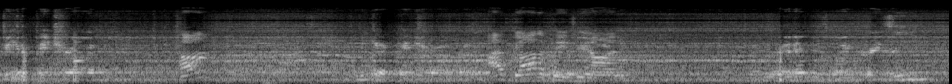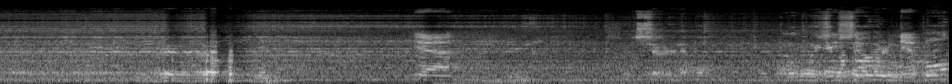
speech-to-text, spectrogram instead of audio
Speaking of Patreon, Huh? speaking of Patreon, I've got a Patreon. Reddit is going crazy. Yeah. Showed her nipple. She showed her nipple,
